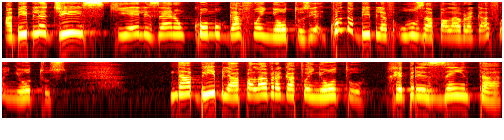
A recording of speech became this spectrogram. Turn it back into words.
A Bíblia diz que eles eram como gafanhotos. E quando a Bíblia usa a palavra gafanhotos, na Bíblia a palavra gafanhoto representa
